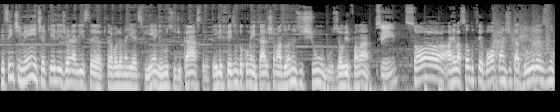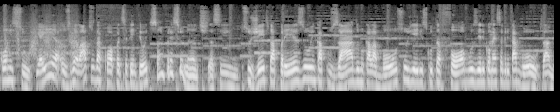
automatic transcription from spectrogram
Recentemente, aquele jornalista que trabalhou na ESPN, Lúcio de Castro, ele fez um documentário chamado Anos de Chumbos. Já ouviram falar? Sim. Só a relação do futebol com as ditaduras no Cone Sul. E aí, os relatos da Copa de 78 são impressionantes. Assim, o sujeito tá preso, encapuzado no calabouço e ele escuta fogos e ele começa a gritar gol, sabe?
